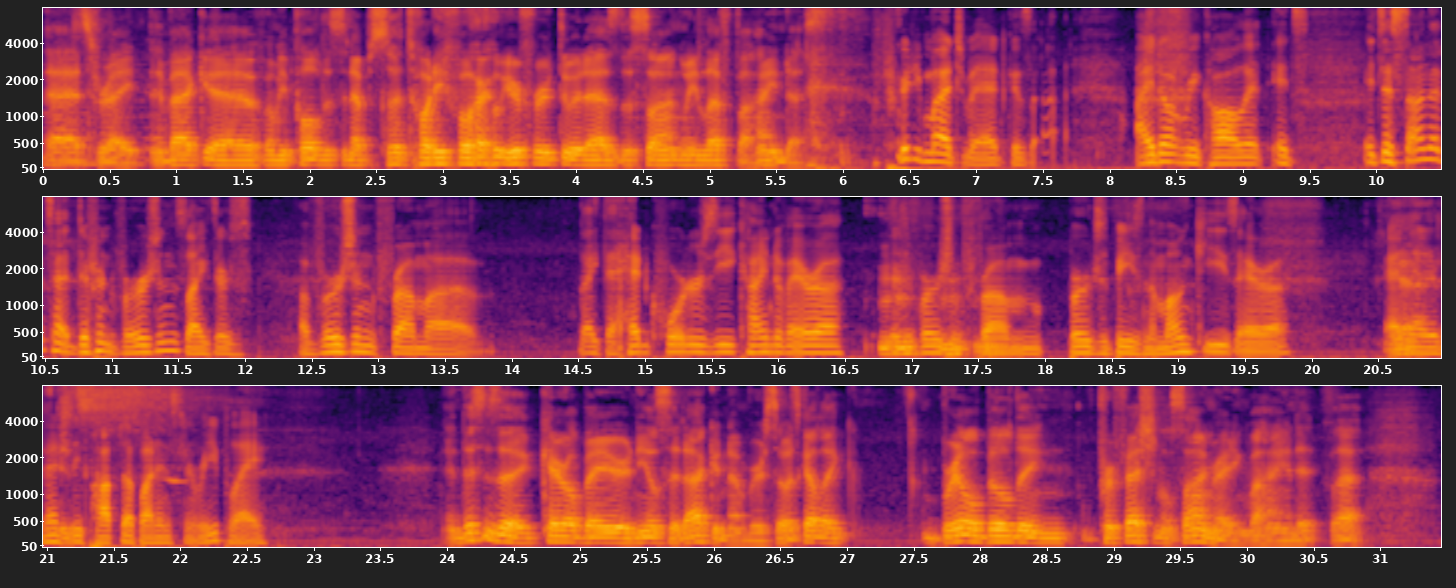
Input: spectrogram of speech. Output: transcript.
That's right. And back uh, when we pulled this in episode twenty four, we referred to it as the song we left behind us. Pretty much, man, because I don't recall it. It's it's a song that's had different versions. Like there's a version from uh, like the headquartersy kind of era. There's a Mm-hmm, version from Birds, the Bees, and the Monkees era, and then it eventually it's- popped up on Instant Replay. And this is a Carol Bayer Neil Sedaka number, so it's got like brill building professional songwriting behind it. But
